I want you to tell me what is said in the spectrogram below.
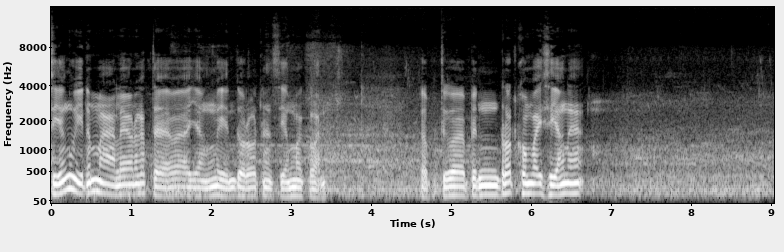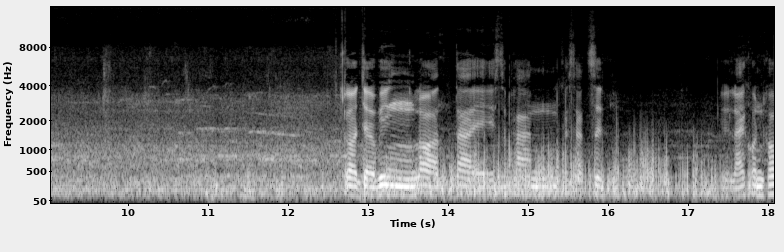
เสียงหวีดน้ำมาแล้วนะครับ แต่ว่ายังไม่เห็นตัวรถนะเสียงมาก่อนครับถือว่าเป็นรถคมไวเสียงนะฮะก็จะวิ่งลอดใต้สะพานกษัตริย์ศึกหรือหลายคนเขา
